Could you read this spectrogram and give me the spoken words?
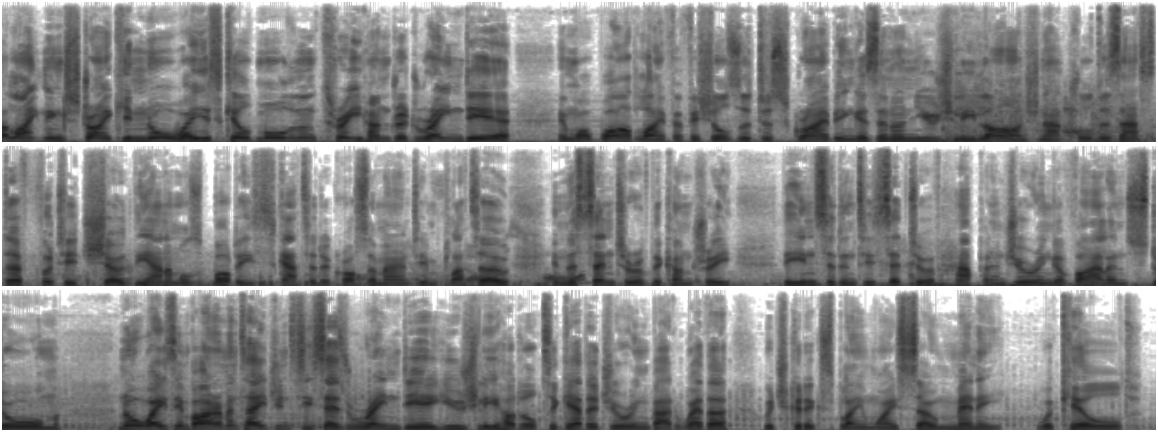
A lightning strike in Norway has killed more than 300 reindeer in what wildlife officials are describing as an unusually large natural disaster. Footage showed the animals' bodies scattered across a mountain plateau in the centre of the country. The incident is said to have happened during a violent storm. Norway's Environment Agency says reindeer usually huddle together during bad weather, which could explain why so many were killed.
